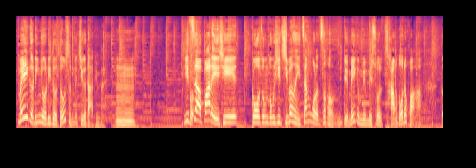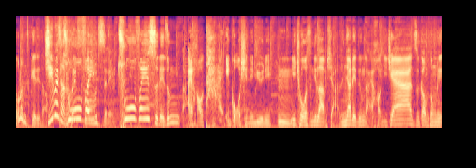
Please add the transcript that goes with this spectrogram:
每个领域里头都是那么几个大品牌。嗯，你只要把那些各种东西基本上一掌握了之后，你对每个妹妹说的差不多的话哈，都能 get 得到。基本上除非的，除非是那种爱好太个性的女的，嗯，你确实你拿不下人家的这种爱好，你简直搞不懂的。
